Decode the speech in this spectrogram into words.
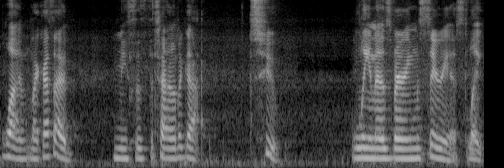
One, like I said, Misa's the child of God. Two, Lena is very mysterious. Like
